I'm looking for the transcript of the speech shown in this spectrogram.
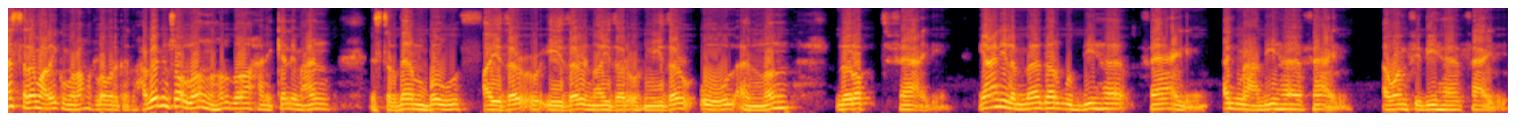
السلام عليكم ورحمة الله وبركاته. حبايبي إن شاء الله النهاردة هنتكلم عن استخدام both either or either neither or neither all and none لربط فاعلين. يعني لما أجي أربط بيها فاعلين أجمع بيها فاعلين أو أنفي بيها فاعلين.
